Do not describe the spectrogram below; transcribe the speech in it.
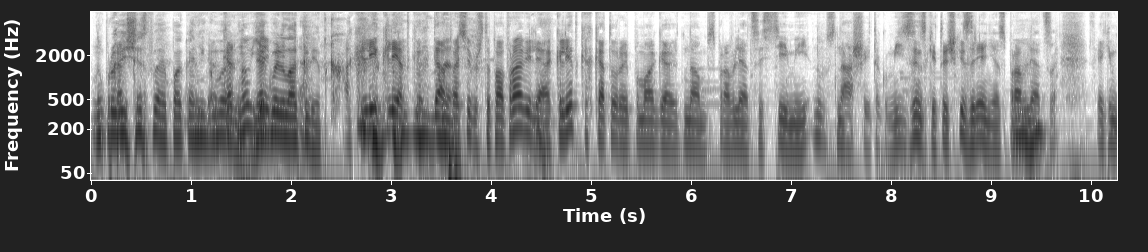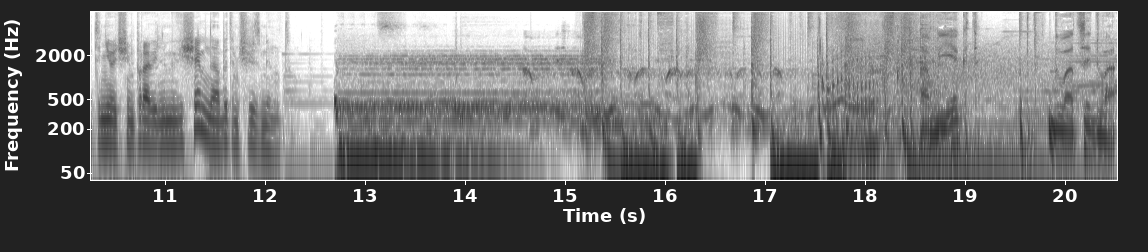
ну, про как, вещества я пока не говорил. ну, я, я говорил о клетках. О клетках, да, спасибо, что поправили. О клетках, которые помогают нам справляться с теми, ну, с нашей такой медицинской точки зрения, справляться с какими-то не очень правильными вещами, но об этом через минуту. Объект 22.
